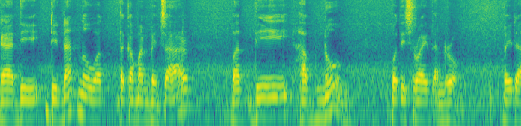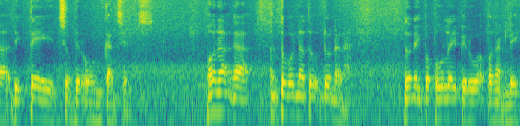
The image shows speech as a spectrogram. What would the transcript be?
nga they did not know what the commandments are, but they have known what is right and wrong by the dictates of their own conscience. Mao na nga ang tubag nato doon na na. Doon ay papulay pero panganli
